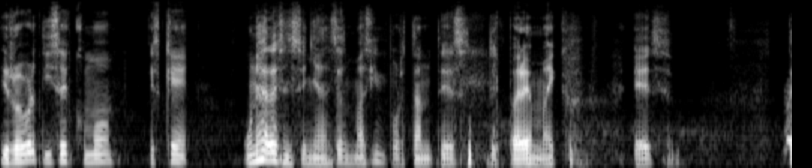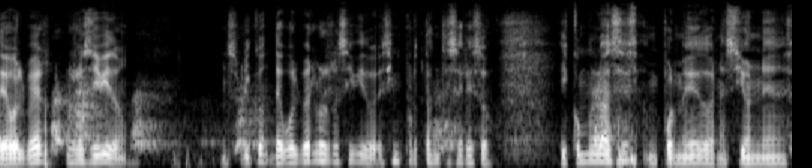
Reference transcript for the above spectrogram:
Y Robert dice cómo es que una de las enseñanzas más importantes del padre de Mike es devolver lo recibido. ¿Me explico? Devolver lo recibido. Es importante hacer eso. ¿Y cómo lo haces? Por medio de donaciones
